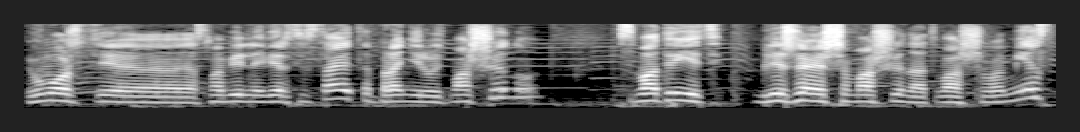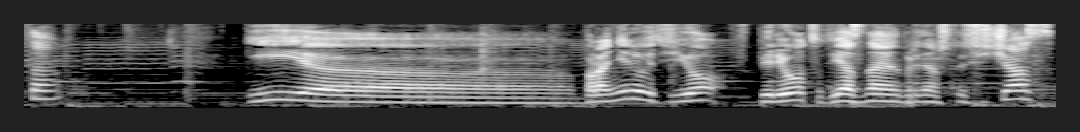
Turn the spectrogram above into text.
Вы можете э, с мобильной версии сайта бронировать машину, смотреть ближайшая машина от вашего места и э, бронировать ее вперед. Вот я знаю, например, что сейчас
